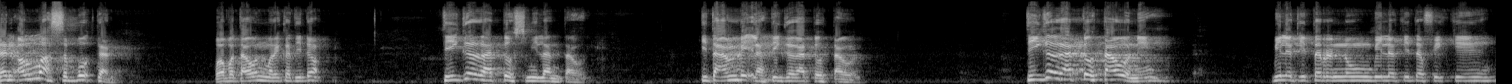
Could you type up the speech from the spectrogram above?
Dan Allah sebutkan berapa tahun mereka tidak? 309 tahun. Kita ambil lah 300 tahun. 300 tahun ni, bila kita renung, bila kita fikir,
